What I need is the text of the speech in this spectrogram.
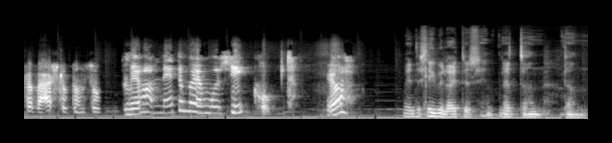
verwaschelt und so. Wir haben nicht einmal Musik gehabt. Ja. Wenn das liebe Leute sind, nicht, dann, dann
